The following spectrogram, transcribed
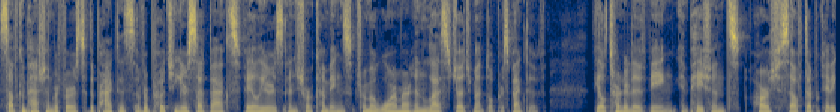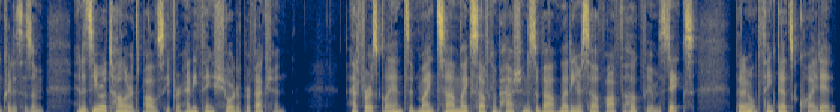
Self compassion refers to the practice of approaching your setbacks, failures, and shortcomings from a warmer and less judgmental perspective. The alternative being impatience, harsh, self deprecating criticism, and a zero tolerance policy for anything short of perfection. At first glance, it might sound like self compassion is about letting yourself off the hook for your mistakes, but I don't think that's quite it.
